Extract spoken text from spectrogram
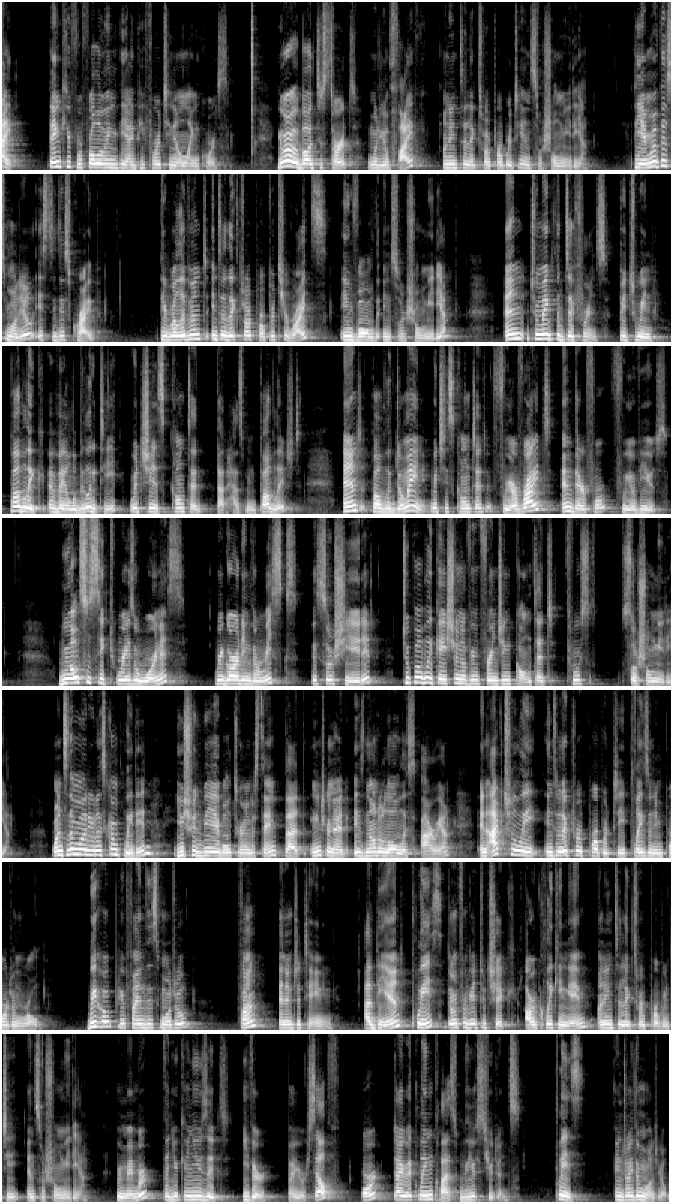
Hi, thank you for following the IP14 online course. You are about to start Module 5 on intellectual property and social media. The aim of this module is to describe the relevant intellectual property rights involved in social media and to make the difference between public availability, which is content that has been published, and public domain, which is content free of right and therefore free of use. We also seek to raise awareness regarding the risks associated to publication of infringing content through social media. Once the module is completed, you should be able to understand that internet is not a lawless area and actually intellectual property plays an important role. We hope you find this module fun and entertaining. At the end, please don't forget to check our clicking game on intellectual property and social media. Remember that you can use it either by yourself or directly in class with your students. Please, enjoy the module.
